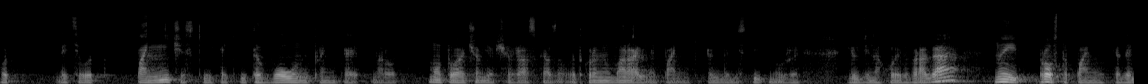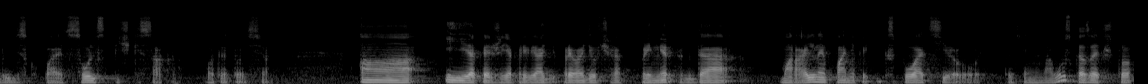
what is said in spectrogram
вот эти вот панические какие-то волны проникают в народ. Ну, то, о чем я вчера рассказывал, это кроме моральной паники, когда действительно уже люди находят врага, ну и просто паники, когда люди скупают соль, спички, сахар. Вот это вот все. А, и опять же, я приводил, вчера пример, когда моральная паника эксплуатировалась. То есть я не могу сказать, что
